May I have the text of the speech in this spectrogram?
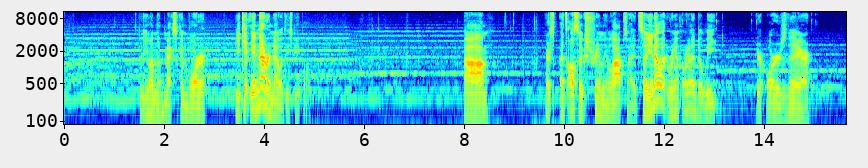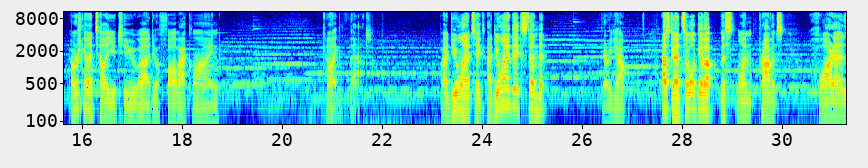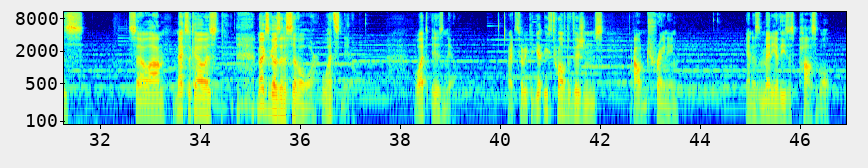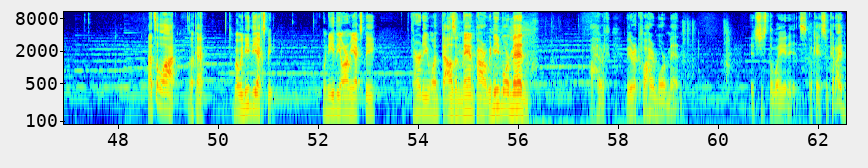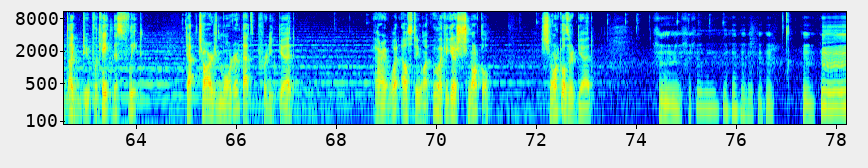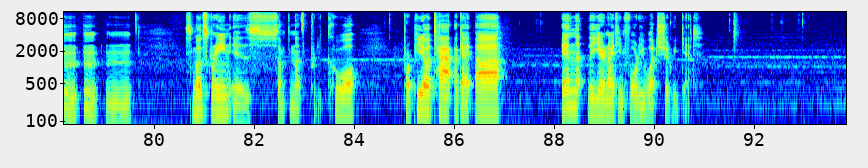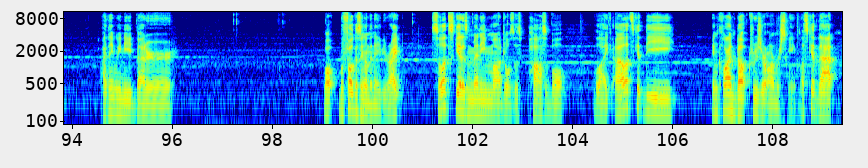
Let's put you on the Mexican border. You can't. you never know with these people. Um, there's it's also extremely lopsided. So you know what? We're gonna we're gonna delete your orders there. And we're just gonna tell you to uh, do a fallback line, kind of like that. I do want it to I do want it to extend it. There we go. That's good. So we'll give up this one province, Juarez. So um, Mexico is Mexico's in a civil war. What's new? What is new? Alright, so we could get these 12 divisions out in training. And as many of these as possible. That's a lot. Okay. But we need the XP. We need the army XP. 31,000 manpower. We need more men. we require more men. It's just the way it is. Okay, so could I like duplicate this fleet? Depth charge mortar. That's pretty good. All right, what else do you want? Ooh, I could get a snorkel. Snorkels are good. Hmm. Smoke screen is something that's pretty cool. Torpedo attack. Okay. Uh, in the year 1940, what should we get? I think we need better well, we're focusing on the Navy, right? So let's get as many modules as possible. Like, uh, let's get the Inclined Belt Cruiser Armor Scheme. Let's get that.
